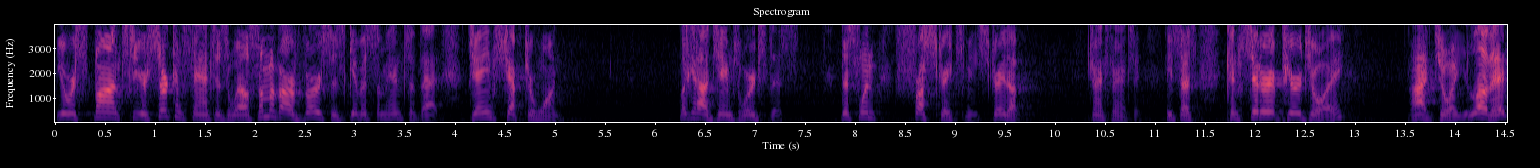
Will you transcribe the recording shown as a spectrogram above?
your response to your circumstances well, some of our verses give us some hints of that. James chapter 1. Look at how James words this. This one frustrates me, straight up transparency. He says, Consider it pure joy. Ah, joy, you love it.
